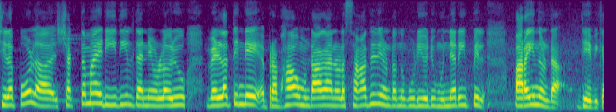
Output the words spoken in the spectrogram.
ചിലപ്പോൾ ശക്തമായ രീതിയിൽ തന്നെയുള്ള ഒരു വെള്ളത്തിന്റെ പ്രഭാവം ഉണ്ടാകാനുള്ള സാധ്യതയുണ്ടെന്ന് കൂടി ഒരു മുന്നറിയിപ്പിൽ പറയുന്നുണ്ട് ദേവിക.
